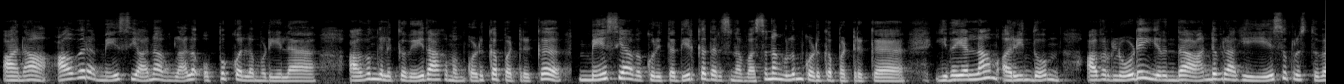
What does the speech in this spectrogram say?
ஆனால் அவரை மேசியான்னு அவங்களால ஒப்புக்கொள்ள முடியல. அவங்களுக்கு வேதாகமம் கொடுக்கப்பட்டிருக்கு. மேசியாவை குறித்த தீர்க்க தரிசன வசனங்களும் கொடுக்கப்பட்டிருக்கு. இதையெல்லாம் அறிந்தும் அவர்களோட இருந்த ஆண்டவராகிய இயேசு கிறிஸ்துவ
